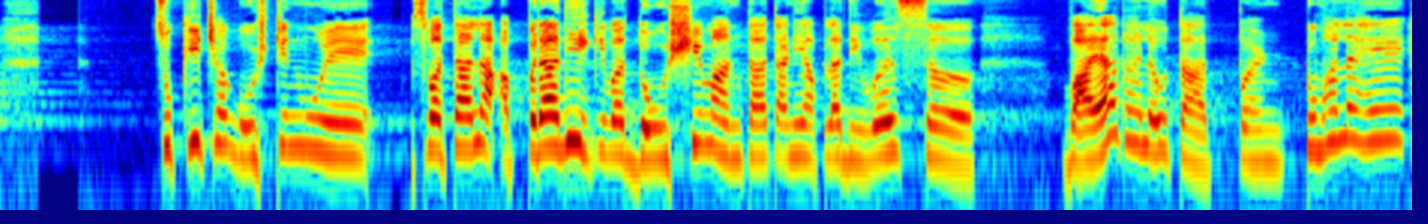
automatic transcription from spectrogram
चुकीच्या गोष्टींमुळे स्वतःला अपराधी किंवा दोषी मानतात आणि आपला दिवस वाया घालवतात. पण तुम्हाला हे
